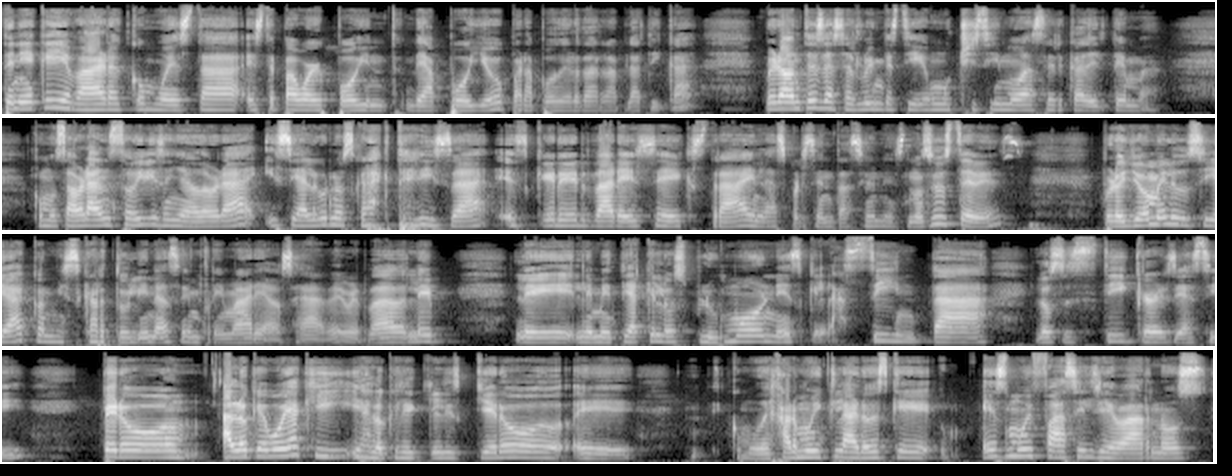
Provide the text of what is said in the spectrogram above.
Tenía que llevar como esta, este PowerPoint de apoyo para poder dar la plática, pero antes de hacerlo investigué muchísimo acerca del tema. Como sabrán, soy diseñadora y si algo nos caracteriza es querer dar ese extra en las presentaciones. No sé ustedes, pero yo me lucía con mis cartulinas en primaria, o sea, de verdad le, le, metía que los plumones, que la cinta, los stickers y así. Pero a lo que voy aquí y a lo que les quiero eh, como dejar muy claro es que es muy fácil llevarnos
